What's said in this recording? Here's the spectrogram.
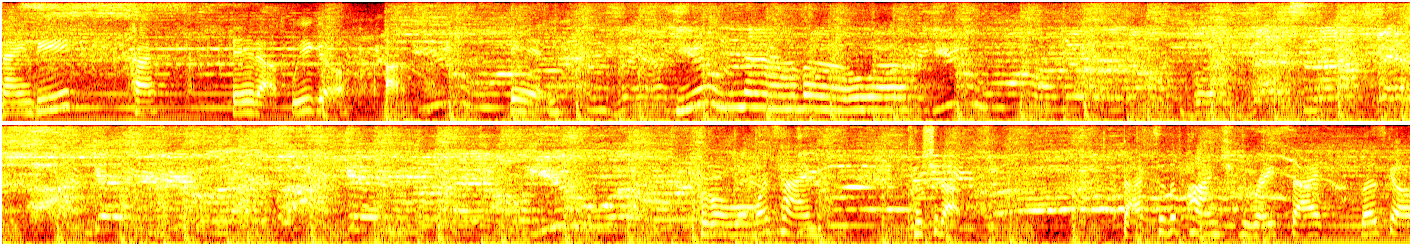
90. Press it up. We go. Up, in. You never were. We're going one more time. Push it up. Back to the punch, right side. Let's go.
